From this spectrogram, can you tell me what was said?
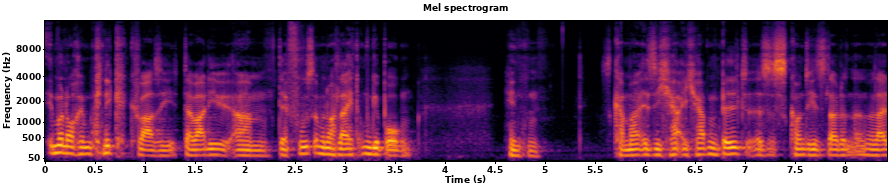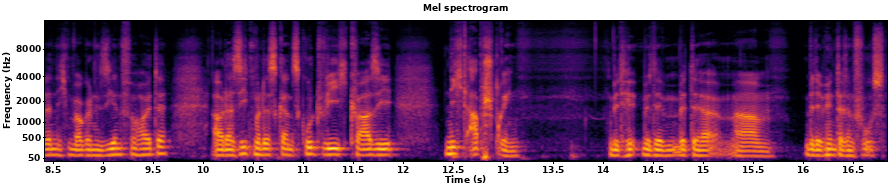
immer noch im Knick quasi. Da war die, ähm, der Fuß immer noch leicht umgebogen. Hinten. Das kann man, also ich, ich habe ein Bild, das konnte ich jetzt leider, leider nicht mehr organisieren für heute, aber da sieht man das ganz gut, wie ich quasi nicht abspringe mit, mit, dem, mit, der, ähm, mit dem hinteren Fuß.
